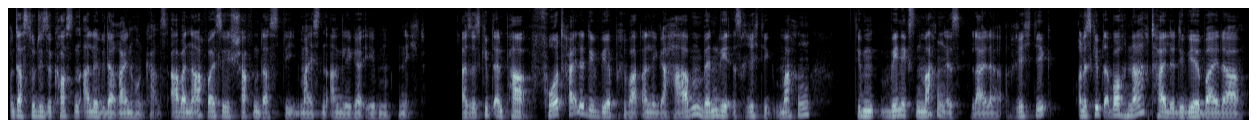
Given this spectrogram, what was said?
Und dass du diese Kosten alle wieder reinholen kannst. Aber nachweislich schaffen das die meisten Anleger eben nicht. Also es gibt ein paar Vorteile, die wir Privatanleger haben, wenn wir es richtig machen. Die wenigsten machen es leider richtig. Und es gibt aber auch Nachteile, die wir bei der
